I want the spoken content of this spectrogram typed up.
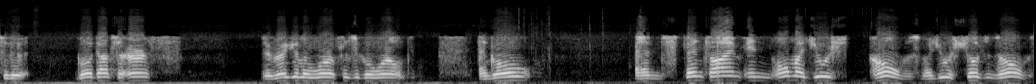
to the go down to earth, the regular world, physical world, and go and spend time in all my Jewish homes, my Jewish children's homes.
